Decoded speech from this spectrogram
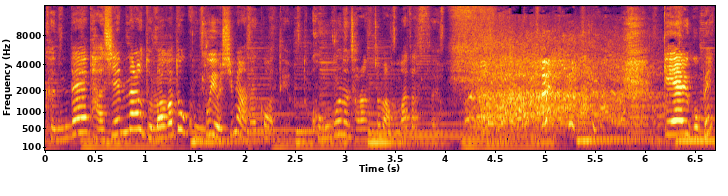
근데 다시 옛날로 돌아가도 공부 열심히 안 할 것 같아요. 공부는 저랑 좀 안 맞았어요. 깨알 고백?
